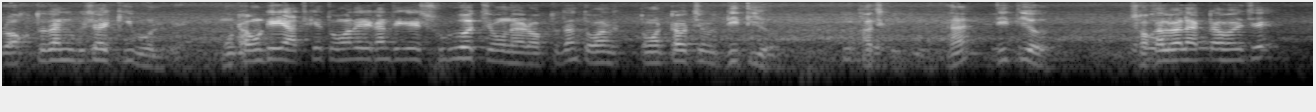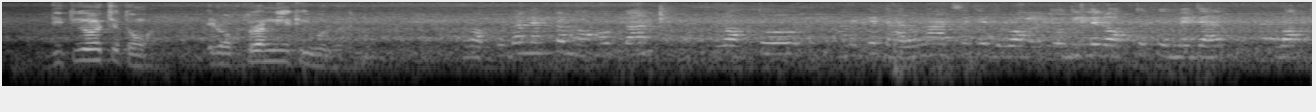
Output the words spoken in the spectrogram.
রক্তদান বিষয়ে কি বলবে? মোটামুটি আজকে তোমাদের এখান থেকে শুরু হচ্ছে মনে হয় রক্তদান তোমার তোমারটা হচ্ছে দ্বিতীয়। আজকে। হ্যাঁ? দ্বিতীয়। সকালবেলা একটা হয়েছে দ্বিতীয় হচ্ছে তোমার। এই রক্তদান নিয়ে কি বলবে তুমি? রক্তদান একটা মহদান রক্ত অনেকের ধারণা আছে যে রক্ত দিলে রক্ত কমে যায় রক্ত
